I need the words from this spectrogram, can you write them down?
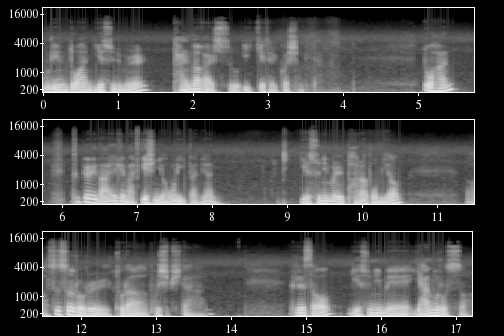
우리는 또한 예수님을 닮아갈 수 있게 될 것입니다. 또한 특별히 나에게 맡기신 영혼이 있다면 예수님을 바라보며 어, 스스로를 돌아보십시다. 그래서 예수님의 양으로서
